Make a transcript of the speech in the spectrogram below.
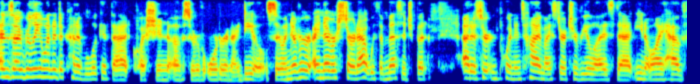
And so i really wanted to kind of look at that question of sort of order and ideals. So i never i never start out with a message but at a certain point in time i start to realize that you know i have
